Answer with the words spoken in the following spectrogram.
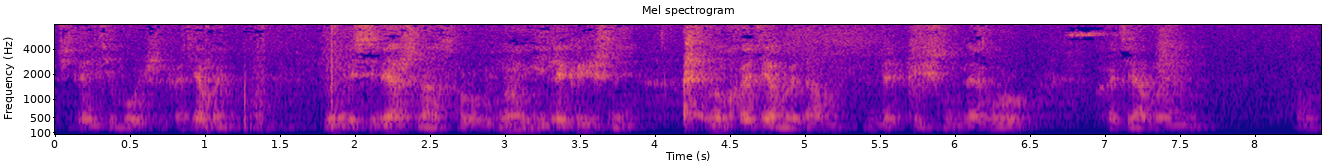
Читайте больше, хотя бы ну, для себя 16 кругов, ну и для Кришны, ну хотя бы там для Кришны, для Гуру, хотя бы там,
